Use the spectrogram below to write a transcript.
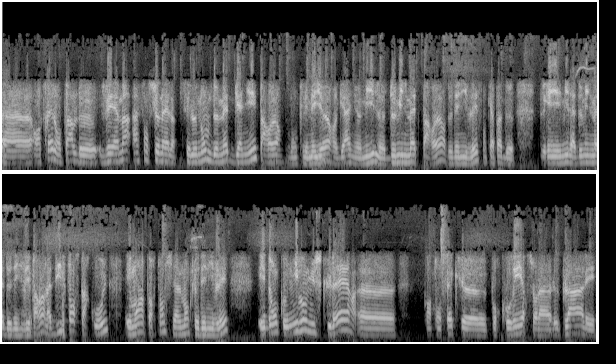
Euh, entre elles, on parle de VMA ascensionnel. C'est le nombre de mètres gagnés par heure. Donc les meilleurs gagnent 1000, 2000 mètres par heure de dénivelé, sont capables de, de gagner 1000 à 2000 mètres de dénivelé par heure. La distance parcourue est moins importante finalement que le dénivelé. Et donc au niveau musculaire, euh, quand on sait que pour courir sur la- le plat, les,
